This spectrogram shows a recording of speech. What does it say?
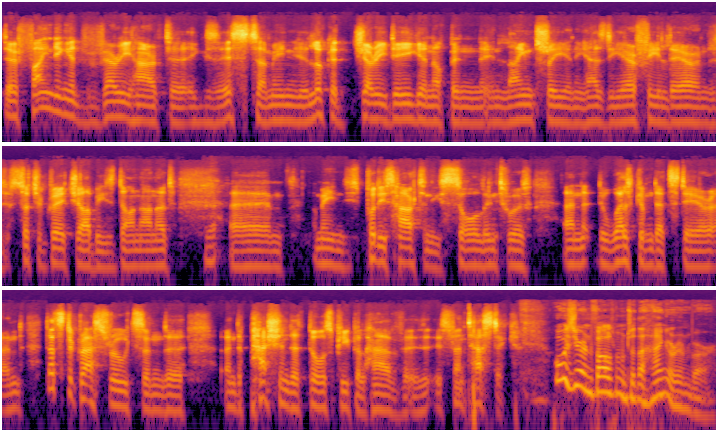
they're finding it very hard to exist. I mean you look at Jerry Deegan up in in Lime Tree and he has the airfield there and such a great job he's done on it. Um, I mean he's put his heart and his soul into it and the welcome that's there and that's the grassroots and the and the passion that those people have is, is fantastic. What was your involvement with the hangar in Birr?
